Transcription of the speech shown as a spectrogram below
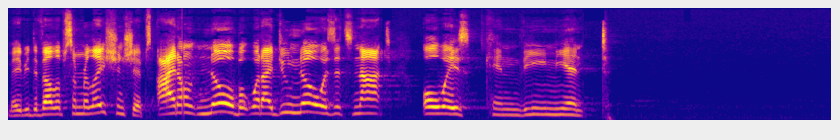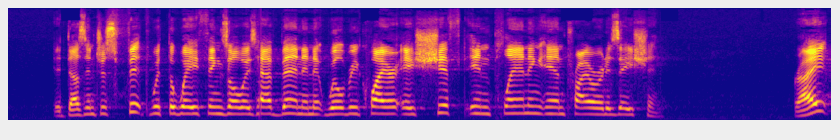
Maybe develop some relationships. I don't know, but what I do know is it's not always convenient. It doesn't just fit with the way things always have been, and it will require a shift in planning and prioritization. Right?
